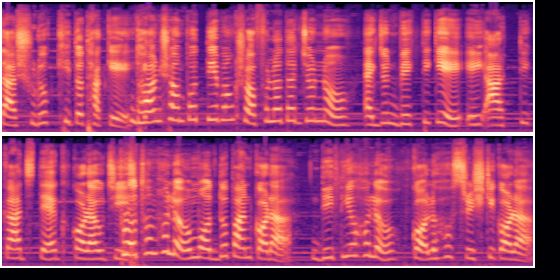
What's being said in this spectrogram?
তা সুরক্ষিত থাকে। ধন সম্পত্তি এবং সফলতার জন্য একজন ব্যক্তিকে এই আটটি কাজ ত্যাগ করা উচিত। প্রথম হলো মদ্যপান করা। দ্বিতীয় হলো কলহ সৃষ্টি করা।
